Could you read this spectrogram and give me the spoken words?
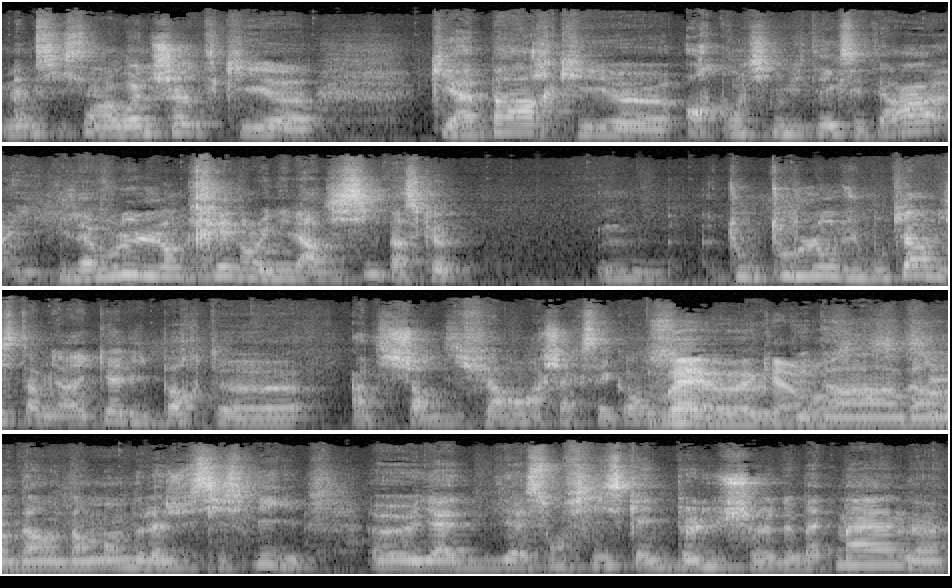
même si c'est un one-shot qui est, euh, qui est à part, qui est euh, hors continuité, etc. Il, il a voulu l'ancrer dans l'univers d'ici parce que mm, tout, tout le long du bouquin, Mister Miracle, il porte un t-shirt différent à chaque séquence Ouais, d'un- membre de la Justice League. Il y, a, il y a son fils qui a une peluche de Batman.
